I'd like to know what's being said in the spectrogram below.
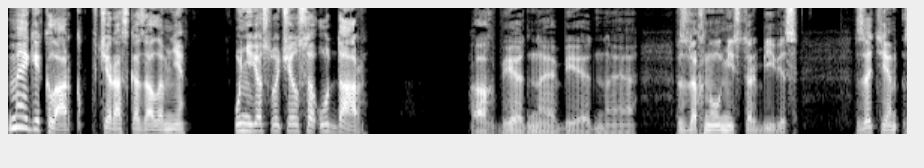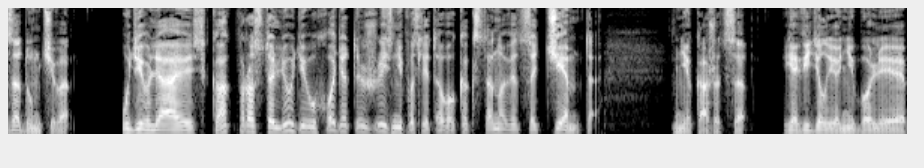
«Мэгги Кларк вчера сказала мне, у нее случился удар». «Ах, бедная, бедная!» — вздохнул мистер Бивис. Затем задумчиво. «Удивляюсь, как просто люди уходят из жизни после того, как становятся чем-то. Мне кажется, я видел ее не более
